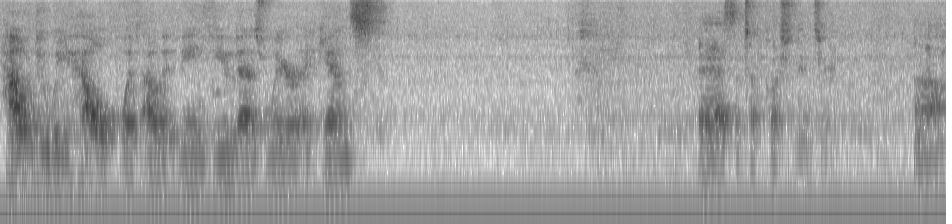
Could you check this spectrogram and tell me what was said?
how do we help without it being viewed as we're against? That's a tough question to answer. Um,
